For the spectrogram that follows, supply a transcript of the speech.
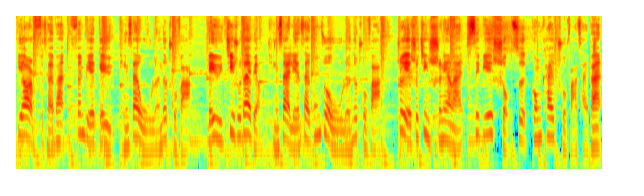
第二副裁判分别给予停赛五轮的处罚，给予技术代表停赛联赛工作五轮的处罚。这也是近十年来 CBA 首次公开处罚裁判。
